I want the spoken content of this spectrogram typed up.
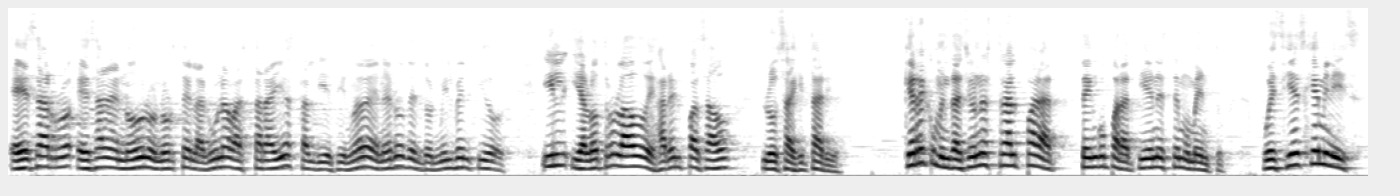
esa, esa nódulo norte de la luna va a estar ahí hasta el 19 de enero del 2022. Y, y al otro lado dejar el pasado los Sagitarios. ¿Qué recomendación astral tengo para ti en este momento? Pues si es Géminis,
